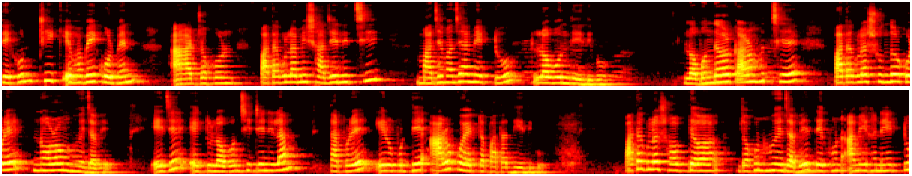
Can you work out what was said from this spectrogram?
দেখুন, ঠিক এভাবেই করবেন। আর যখন পাতাগুলো আমি সাজিয়ে নিচ্ছি, মাঝে মাঝে আমি একটু লবণ দিয়ে দিব। লবণ দেওয়ার কারণ হচ্ছে, পাতাগুলো সুন্দর করে নরম হয়ে যাবে। এই যে, একটু লবণ ছিটিয়ে নিলাম, তারপরে এর উপর দিয়ে আরও কয়েকটা পাতা দিয়ে দিব। পাতাগুলো সব দেওয়া যখন হয়ে যাবে, দেখুন আমি এখানে একটু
